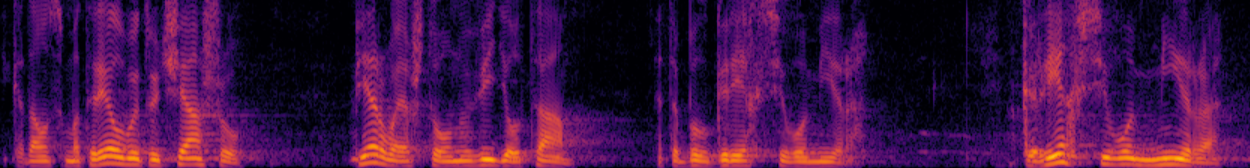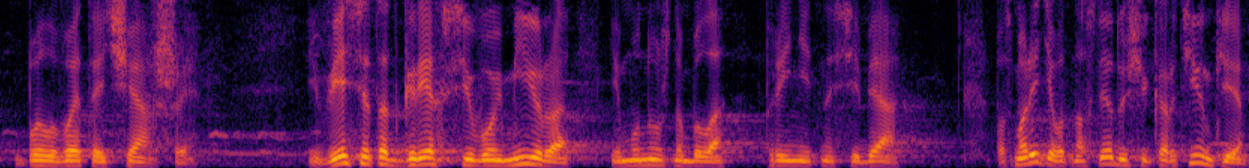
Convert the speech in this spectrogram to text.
И когда Он смотрел в эту чашу, первое, что Он увидел там – это был грех всего мира. Грех всего мира был в этой чаше. И весь этот грех всего мира ему нужно было принять на себя. Посмотрите, вот на следующей картинке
